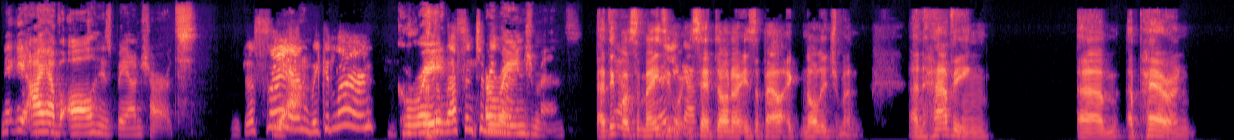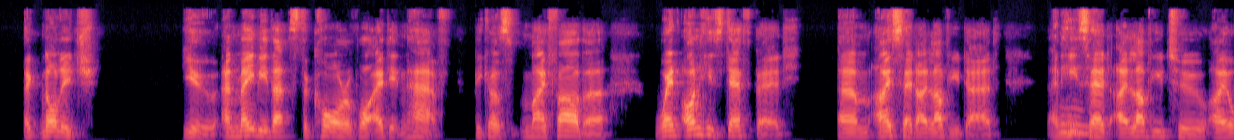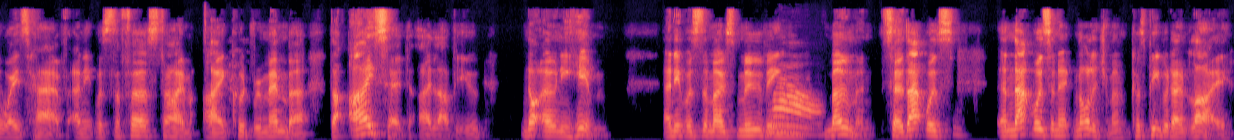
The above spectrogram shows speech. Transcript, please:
Niki. I have all his band charts just saying, yeah. we could learn. Great lesson to be arrangements. I think yeah. what's amazing, what you said, Donna, is about acknowledgement and having um, a parent acknowledge you. And maybe that's the core of what I didn't have because my father went on his deathbed. Um, I said, I love you, Dad. And he mm. said, I love you too. I always have. And it was the first time I could remember that I said, I love you, not only him and it was the most moving wow. moment so that was mm. and that was an acknowledgement because people don't lie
